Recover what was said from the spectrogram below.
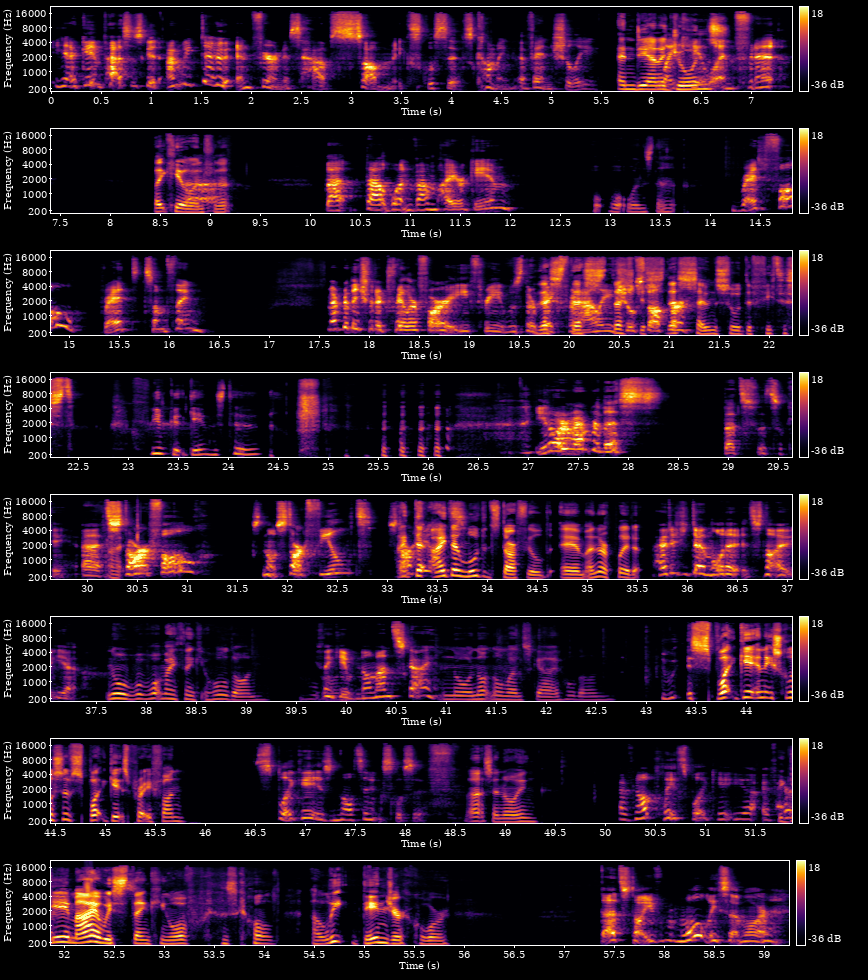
Yeah, Game Pass is good, and we do, in fairness, have some exclusives coming eventually, Indiana like Jones, Halo Infinite. like Halo uh, Infinite. That that one vampire game, What, what one's that? Redfall, Red something. Remember they showed a trailer for E3. It was their This, big finale this, this, showstopper. just, this sounds so defeatist. We've got games too. You don't remember this? That's that's okay. Uh, Starfall. It's not Starfield. I, Starfield. di- I downloaded Starfield. Um, I never played it. How did you download it? It's not out yet. No, what, what am I thinking? Hold on. You think you have No Man's Sky? No, not No Man's Sky. Hold on. Is Splitgate an exclusive? Splitgate's pretty fun. Splitgate is not an exclusive. That's annoying. I've not played Splitgate yet. I've The game I things. was thinking of was called Elite Danger Corps. That's not even remotely similar.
